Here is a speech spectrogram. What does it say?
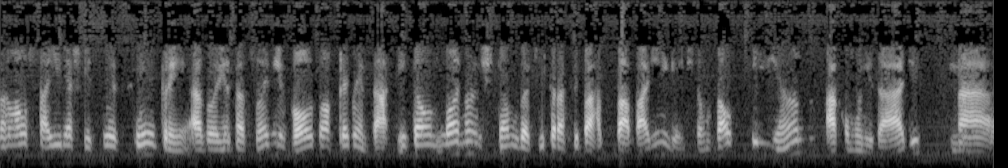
informação, ao saírem as pessoas cumprem as orientações e voltam a frequentar. Então, nós não estamos aqui para se babar de ninguém, estamos auxiliando a comunidade na,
